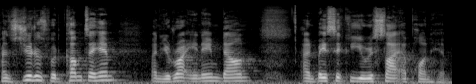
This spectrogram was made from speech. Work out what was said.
and students would come to him, and you write your name down, and basically you recite upon him.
